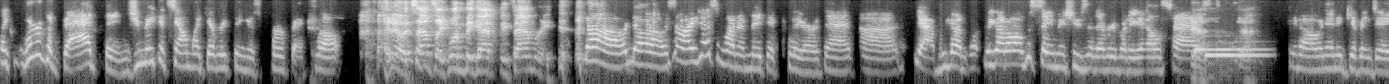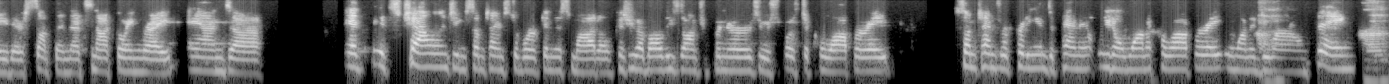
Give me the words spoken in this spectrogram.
like what are the bad things you make it sound like everything is perfect well i know it sounds like one big happy family no no so i just want to make it clear that uh yeah we got we got all the same issues that everybody else has yeah, yeah you know, in any given day, there's something that's not going right. And uh, it, it's challenging sometimes to work in this model because you have all these entrepreneurs who are supposed to cooperate. Sometimes we're pretty independent. We don't want to cooperate. We want to do uh, our own thing. Uh,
